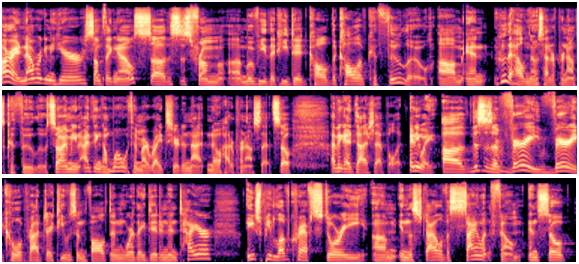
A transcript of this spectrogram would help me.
All right, now we're going to hear something else. Uh, this is from a movie that he did called The Call of Cthulhu. Um, and who the hell knows how to pronounce Cthulhu? So, I mean, I think I'm well within my rights here to not know how to pronounce that. So, I think I dodged that bullet. Anyway, uh, this is a very, very cool project he was involved in where they did an entire H.P. Lovecraft story um, in the style of a silent film. And so,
